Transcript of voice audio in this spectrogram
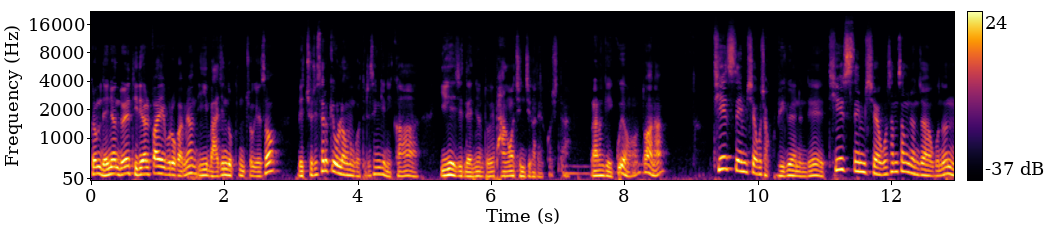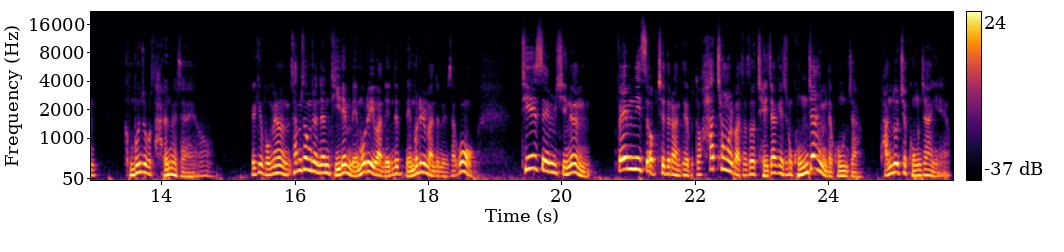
그럼 내년도에 DDR5로 가면 이 마진 높은 쪽에서 매출이 새롭게 올라오는 것들이 생기니까 이게 이제 내년도에 방어 진지가 될 것이다. 라는 게 있고요. 또 하나 TSMC하고 자꾸 비교했는데 TSMC하고 삼성전자하고는 근본적으로 다른 회사예요. 이렇게 보면 삼성전자는 D램 메모리와 낸드 메모리를 만드는 회사고 TSMC는 팹리스 업체들한테부터 하청을 받아서 제작해주는 공장입니다. 공장. 반도체 공장이에요.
